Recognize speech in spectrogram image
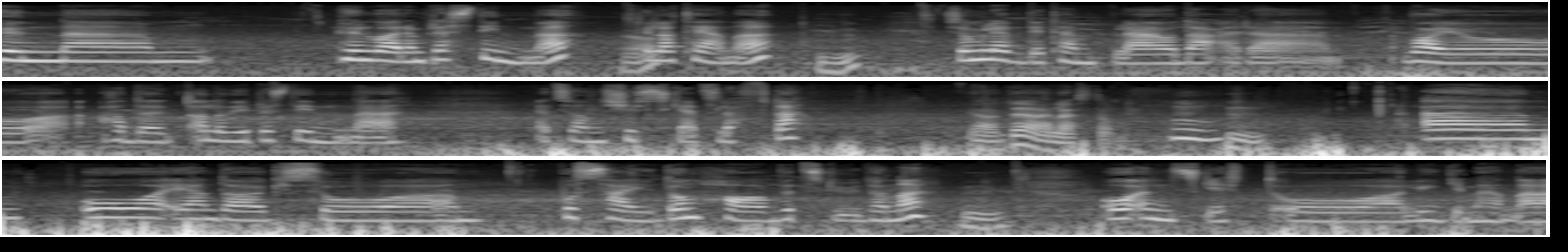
Hun, um, hun var en prestinne Ja. til Atene Mhm. som levde i tempelet, og der uh, var jo Hadde alle de prestinnene et sånn kyskhetsløfte. Ja, det har jeg lest om. Mm. Ehm, og en dag så um, Poseidon, havets gud, henne mm. og ønsket å ligge med henne.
